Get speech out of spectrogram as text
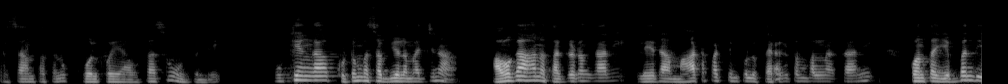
ప్రశాంతతను కోల్పోయే అవకాశం ఉంటుంది. ముఖ్యంగా కుటుంబ సభ్యుల మధ్యన అవగాహన తగ్గడం కానీ లేదా మాట పట్టింపులు పెరగటం వలన కానీ కొంత ఇబ్బంది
